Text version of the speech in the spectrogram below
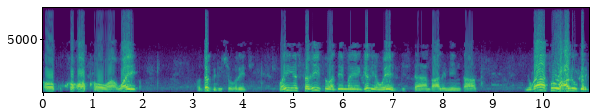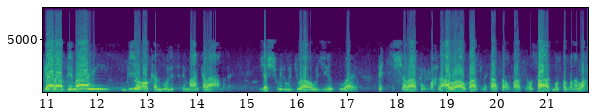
oo oo koowaaway oo derbigii soo wareeji. Wain yastakiitu haddii magelya weedistaan dhaalimiintaas yugaatu waxaa lagu gargaaraa bimaain biyo oo kalmulisri maan kalaa camale yashwi lwujuha oo wejiga guwaayo. Bisa sharaabu wax lacawa baasle kaasa baasle. Wasaacad murtafaqan wax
